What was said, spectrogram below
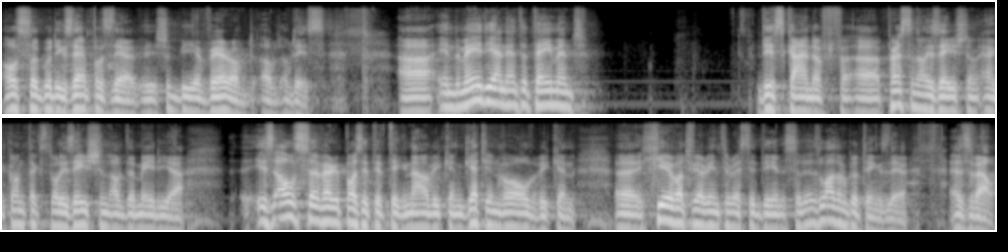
also good examples there. We should be aware of, of, of this. Uh, in the media and entertainment, this kind of uh, personalization and contextualization of the media is also a very positive thing. Now we can get involved, we can uh, hear what we are interested in. So there's a lot of good things there as well.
